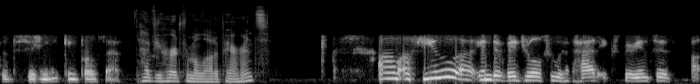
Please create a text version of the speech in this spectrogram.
the decision making process. Have you heard from a lot of parents? Um, a few uh, individuals who have had experiences uh,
